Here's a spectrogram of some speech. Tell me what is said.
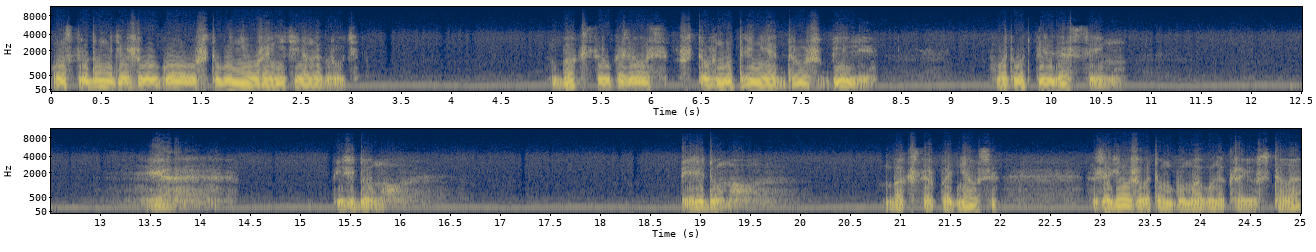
Он с трудом удерживал голову, чтобы не уронить ее на грудь. Бакстеру казалось, что внутренняя дрожь Билли вот-вот передастся ему. Я передумал. Передумал. Бакстер поднялся, задел животом бумагу на краю стола,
